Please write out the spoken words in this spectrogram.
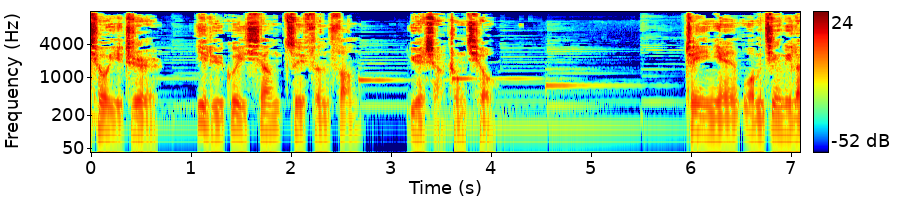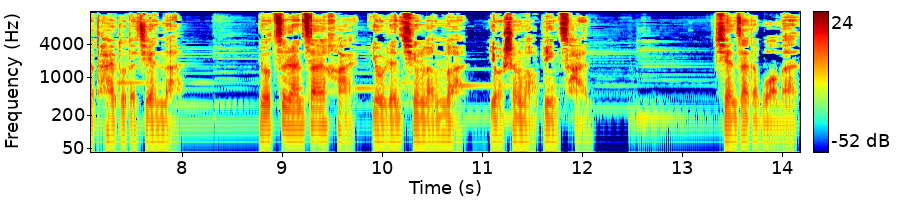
秋已至，一缕桂香醉芬芳，月上中秋。这一年，我们经历了太多的艰难，有自然灾害，有人情冷暖，有生老病残。现在的我们，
